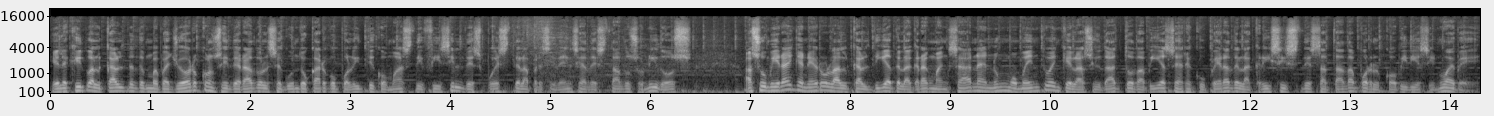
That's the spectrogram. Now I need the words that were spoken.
elegido alcalde de Nueva York, considerado el segundo cargo político más difícil después de la presidencia de Estados Unidos, asumirá en enero la alcaldía de la Gran Manzana en un momento en que la ciudad todavía se recupera de la crisis desatada por el COVID-19.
